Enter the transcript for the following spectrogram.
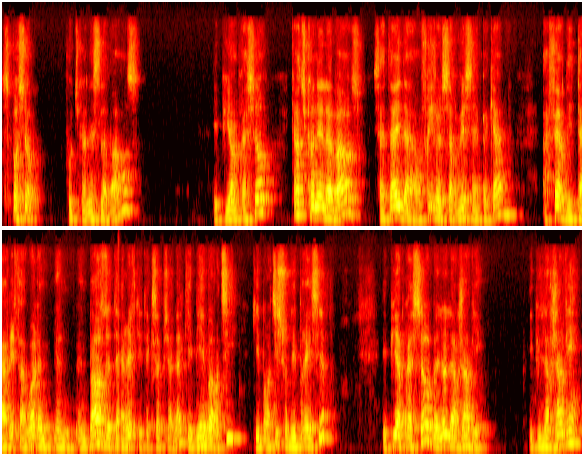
Ce n'est pas ça. Il faut que tu connaisses la base. Et puis après ça, quand tu connais la base, ça t'aide à offrir un service impeccable, à faire des tarifs, à avoir une, base de tarifs qui est exceptionnelle, qui est bien bâtie, qui est bâtie sur des principes. Et puis après ça, ben là, l'argent vient. Et puis l'argent vient.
